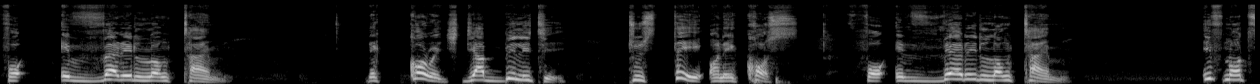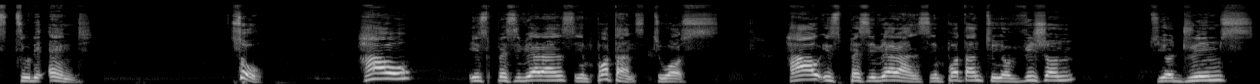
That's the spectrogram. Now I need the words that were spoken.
for a very long time. The courage, the ability to stay on a course for a very long time, if not till the end. So, how is perseverance important to us? How is perseverance important to your vision, to your dreams,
